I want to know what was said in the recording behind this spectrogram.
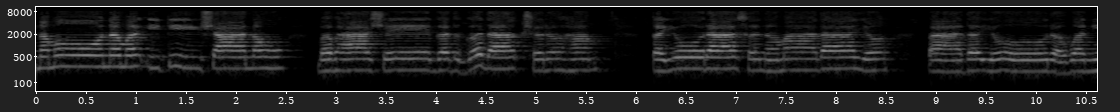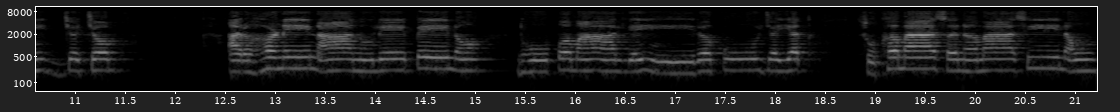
नमो नम इतीशानौ बभाषे गद्गदाक्षरः। तयोरासनमादाय। पादयोरवनिज्य च। अर्हणेनानुलेपेन धूपमाल्यैरपूजयत्। सुखमासनमासीनौ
